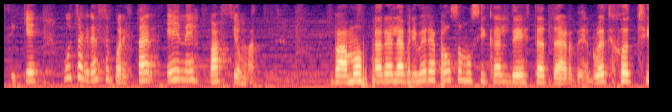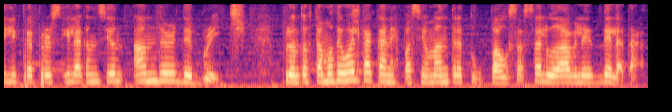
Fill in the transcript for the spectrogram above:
Así que muchas gracias por estar en Espacio Mantra. Vamos para la primera pausa musical de esta tarde. Red Hot Chili Peppers y la canción Under the Bridge. Pronto estamos de vuelta acá en Espacio Mantra, tu pausa saludable de la tarde.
